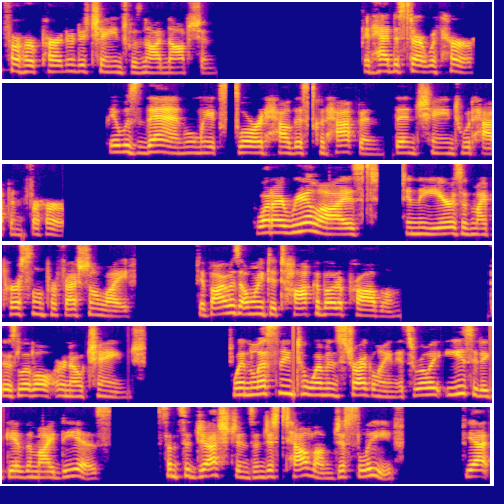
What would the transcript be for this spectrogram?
for her partner to change was not an option. It had to start with her. It was then when we explored how this could happen, then change would happen for her. What I realized in the years of my personal and professional life, if I was only to talk about a problem, there's little or no change. When listening to women struggling, it's really easy to give them ideas, some suggestions, and just tell them, just leave. Yet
